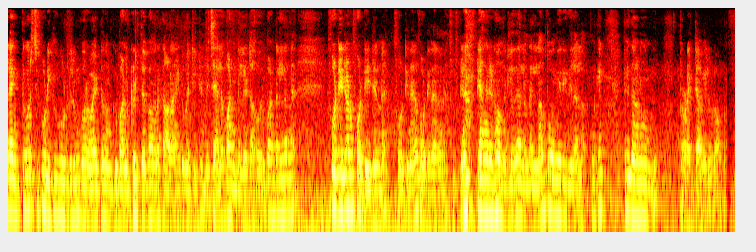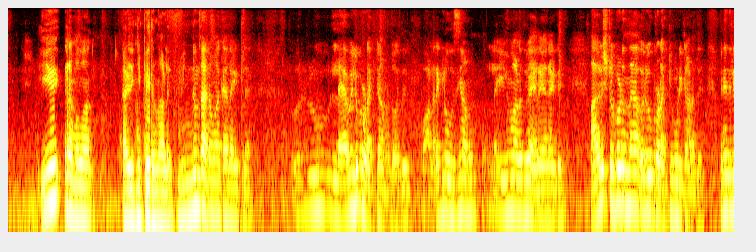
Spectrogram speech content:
ലെങ്ത്ത് കുറച്ച് പൊടിക്ക് കൂടുതലും കുറവായിട്ട് നമുക്ക് ബൾക്ക് എടുത്തപ്പോൾ അങ്ങനെ കാണാനായിട്ട് പറ്റിയിട്ടുണ്ട്. ചില ബണ്ടിൽ ഉണ്ടാവും ഒരു ബണ്ടിൽ തന്നെ ഫോർട്ടി എയ്റ്റ് ആണ് ഫോർട്ടി എയ്റ്റ് തന്നെ ഫോർട്ടി നയൻ ഫോർട്ടി നയൻ ആണ്. ഫിഫ്റ്റി ഫിഫ്റ്റി അങ്ങനെയാണ് വന്നിട്ടുള്ളത്. അല്ലാണ്ട് എല്ലാം തോന്നിയ രീതിയിലല്ല. ഓക്കെ അപ്പോൾ ഇതാണ് നമുക്ക് പ്രൊഡക്റ്റ് അവൈലബിൾ ആവുന്നത് ഈ റമദാൻ കഴിഞ്ഞ് പെരുന്നാൾ മിന്നും തരമാക്കാനായിട്ടുള്ള ഒരു ലെവൽ ആണ് കേട്ടോ. ഇത് വളരെ ഗ്ലോസി ആണ്. നല്ല എയിമാണ് ഇത് വെയർ ചെയ്യാനായിട്ട്. ആരും ഇഷ്ടപ്പെടുന്ന ഒരു പ്രൊഡക്റ്റും കൂടിയിട്ടാണിത്. പിന്നെ ഇതിൽ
